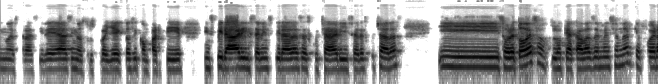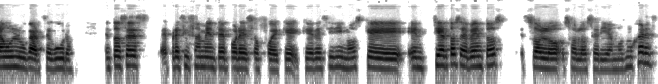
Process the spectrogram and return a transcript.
nuestras ideas y nuestros proyectos y compartir, inspirar y ser inspiradas, escuchar y ser escuchadas. Y sobre todo eso, lo que acabas de mencionar, que fuera un lugar seguro. Entonces, eh, precisamente por eso fue que, decidimos que en ciertos eventos solo, solo seríamos mujeres.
